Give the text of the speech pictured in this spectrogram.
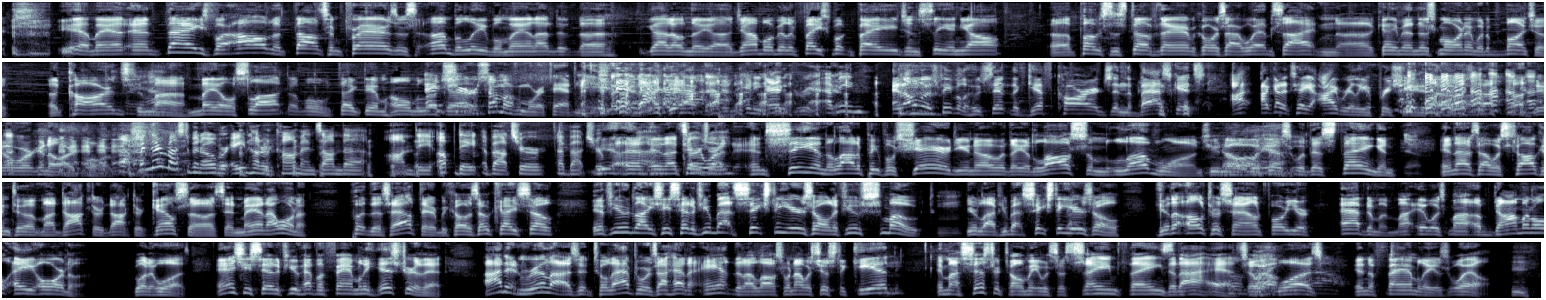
yeah, man. And thanks for all the thoughts and prayers. It was unbelievable, man. I did, uh, got on the uh, John Boy Billy Facebook page and seeing y'all uh, posting stuff there. Of course, our website, and uh, came in this morning with a bunch of. Uh, cards in my mail slot. I'm gonna take them home and look And at sure, 'em. some of them were a tad mean, but you, know, you can have that in any big group. I mean, And all those people who sent the gift cards and the baskets, I, I got to tell you, I really appreciated those. You're working hard for 'em. and there must have been over 800 comments on the on the update about your about your Yeah, and, uh, and I tell surgery. you what, and seeing a lot of people shared, you know, they had lost some loved ones, you know, Oh, with yeah. this with this thing, and and as I was talking to my doctor, Doctor Kelso, I said, "Man, I want to put this out there because okay, so." If you'd like, she said, if you're about 60 years old, if you've smoked Mm. your life, you're about 60 years old, get an ultrasound for your abdomen. My it was my abdominal aorta, what it was. And she said if you have a family history of that. I didn't realize it till afterwards. I had an aunt that I lost when I was just a kid, and my sister told me it was the same thing that I had. Oh, so wow. it was in the family as well.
